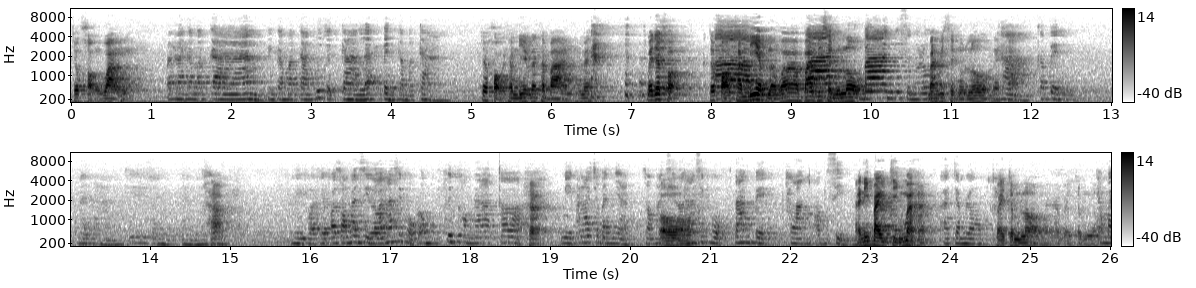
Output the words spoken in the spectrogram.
เจ้าของวัง ประธานกรรมการ เป็นกรรมการผู้จัดการและเป็นกรรมการ เจ้าของทำเนียบรัฐบาลใช่ไหมไม่เจ้าของเจ้าของทำเนียบหรือว่าบ้านพิษณุโลก บ้านพิษณุโลกบ้านพิษณุโลกนะครับค่ะก็เป็นนายทหารที่สนิทกันนะะครับ มีพอเทียพอ 2456 องค์ขึ้นครองราชย์ก็ฮะมีพระราชบัญญัติอ๋อ2456 ตั้งเป็นคลังออมสิน อันนี้ใบจริงป่ะฮะอ่าจำลอง ใบจำลองนะครับ ใบจำลองทำไม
